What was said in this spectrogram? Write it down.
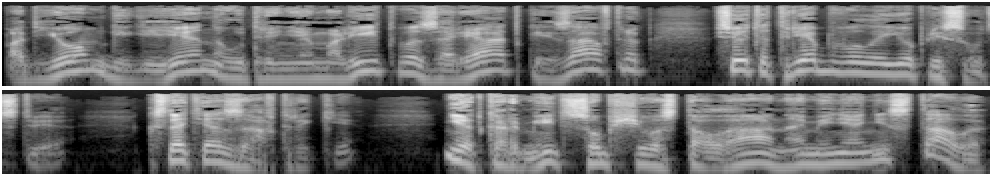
подъем, гигиена, утренняя молитва, зарядка и завтрак — все это требовало ее присутствия. Кстати, о завтраке. Нет, кормить с общего стола она меня не стала,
